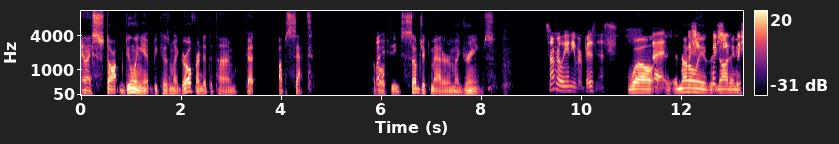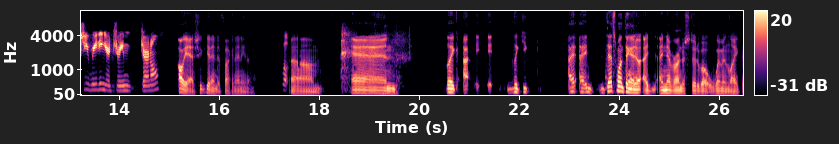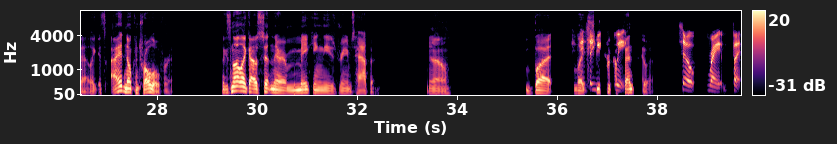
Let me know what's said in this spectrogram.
and I stopped doing it because my girlfriend at the time got upset about what? the subject matter in my dreams. It's not really any of her business. Well, but not only she, is it not she, any. Was she reading your dream journal? Oh yeah, she'd get into fucking anything. Well, um, and like I, it, like you, I, I, that's one thing I know I, I never understood about women like that. Like it's, I had no control over it. Like it's not like I was sitting there making these dreams happen, you know. But like so she you, took wait, offense to it. So right, but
